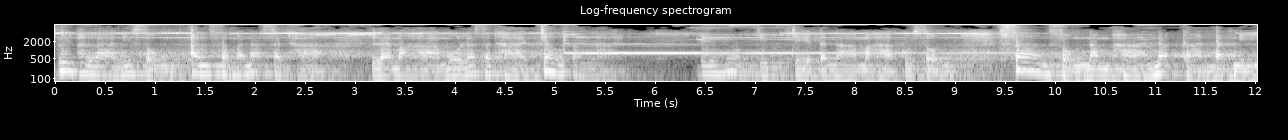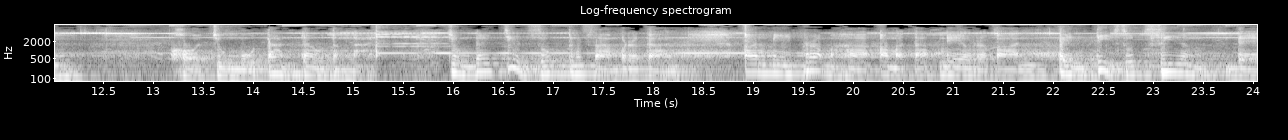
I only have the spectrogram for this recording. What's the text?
ด้วยพลานิสงส์อันสมณสถาและมหามูลสถาเจ้าต่างหลาย ได้ห่วมจิตเจตนามหากุศล สร้างสมนำพาณการบัดนี้ ขอจุงหมู่ต้านเจ้าต่างหลาย จุงได้จื่นสุขถึงสามประการ อันมีพระมหาอมตะเนรบาลเป็นที่สุดเสี่ยงแด่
